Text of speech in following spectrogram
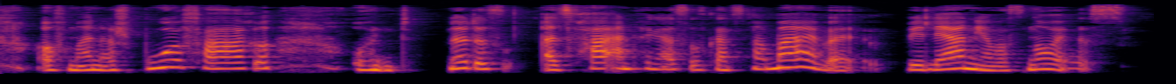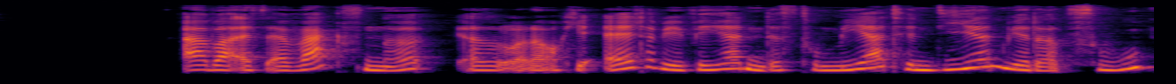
auf meiner Spur fahre. Und ne, das als Fahranfänger ist das ganz normal, weil wir lernen ja was Neues. Aber als Erwachsene, also oder auch je älter wir werden, desto mehr tendieren wir dazu,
